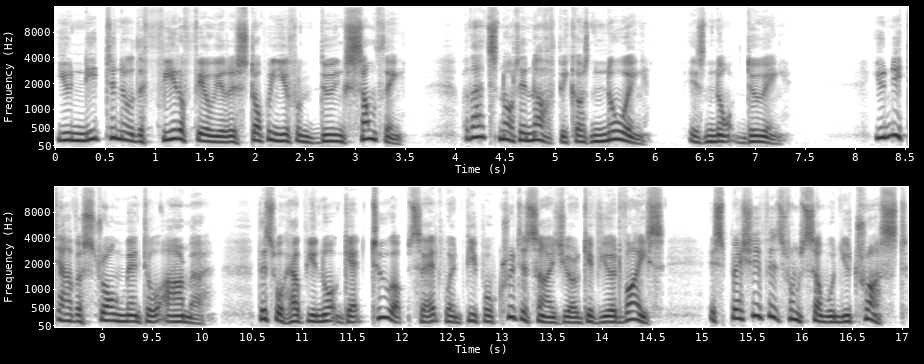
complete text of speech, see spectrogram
You need to know the fear of failure is stopping you from doing something, but that's not enough because knowing is not doing. You need to have a strong mental armour. This will help you not get too upset when people criticise you or give you advice, especially if it's from someone you trust.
